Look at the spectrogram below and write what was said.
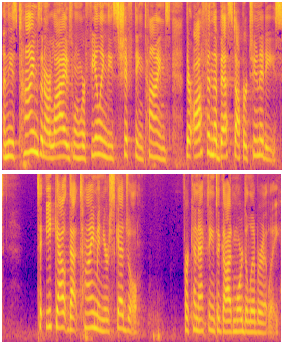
And these times in our lives when we're feeling these shifting times, they're often the best opportunities to eke out that time in your schedule for connecting to God more deliberately.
